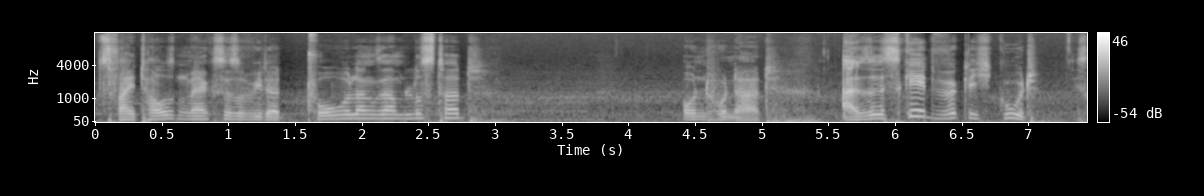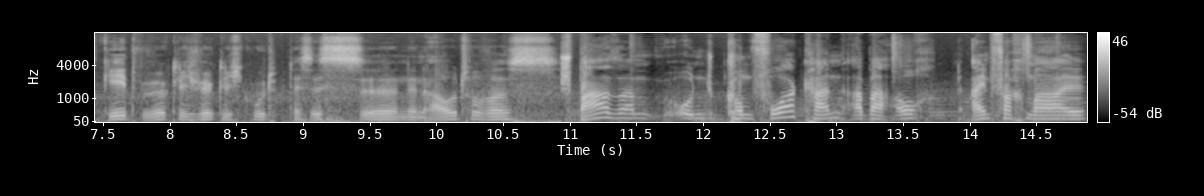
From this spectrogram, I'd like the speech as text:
2000 merkst du so, wie der Turbo langsam Lust hat. Und 100. Also es geht wirklich gut. Es geht wirklich, wirklich gut. Das ist äh, ein Auto, was sparsam und Komfort kann, aber auch einfach mal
